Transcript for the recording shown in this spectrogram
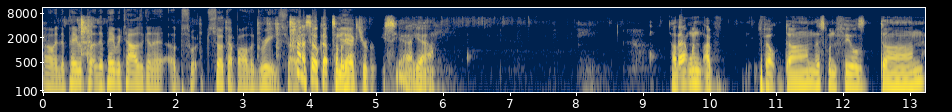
Oh, and the paper pl- the paper towels are going to absor- soak up all the grease, right? Kind of soak up some of the extra grease. Yeah, yeah. Now that one I've felt done. This one feels done.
